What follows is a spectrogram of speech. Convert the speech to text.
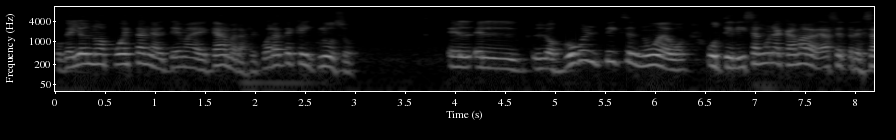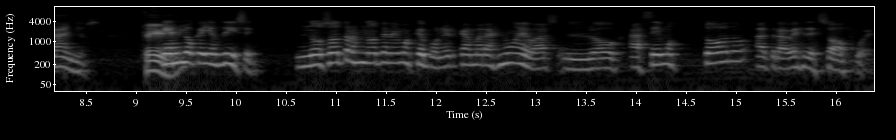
porque ellos no apuestan al tema de cámaras. Recuérdate que incluso los Google Pixel nuevos utilizan una cámara de hace tres años. ¿Qué es lo que ellos dicen? Nosotros no tenemos que poner cámaras nuevas, lo hacemos todo a través de software.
